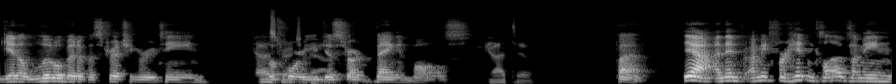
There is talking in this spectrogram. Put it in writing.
get a little bit of a stretching routine Gotta before you out. just start banging balls. got to But yeah, and then I mean for hitting clubs, I mean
